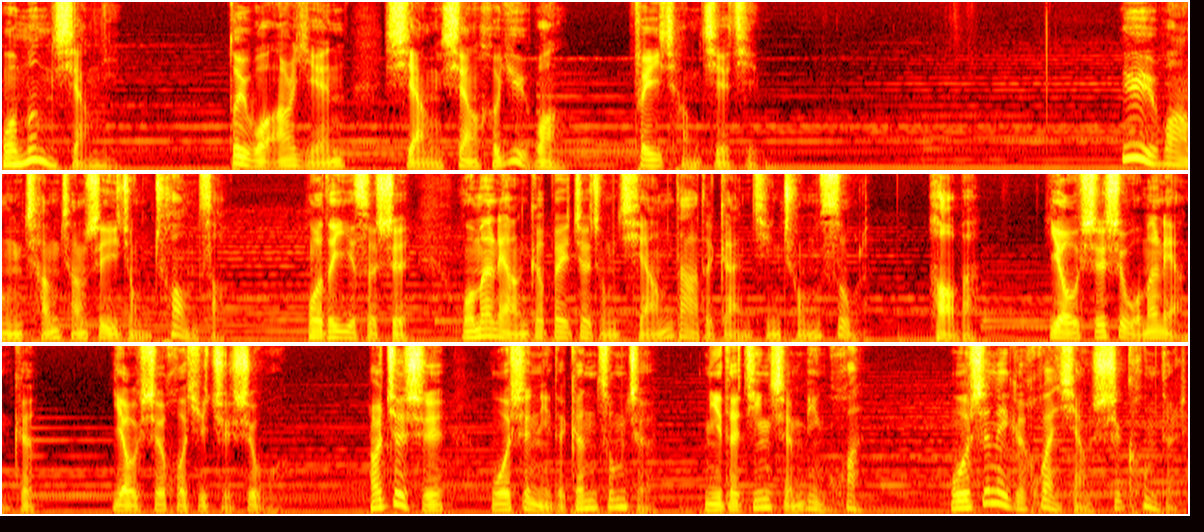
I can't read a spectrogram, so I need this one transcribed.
我梦想你。对我而言，想象和欲望非常接近。欲望常常是一种创造。我的意思是，我们两个被这种强大的感情重塑了。好吧。有时是我们两个，有时或许只是我，而这时我是你的跟踪者，你的精神病患，我是那个幻想失控的人。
